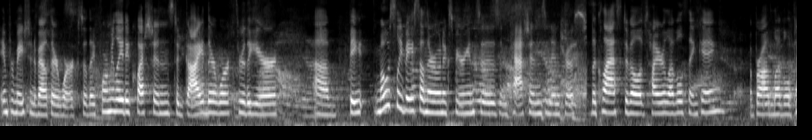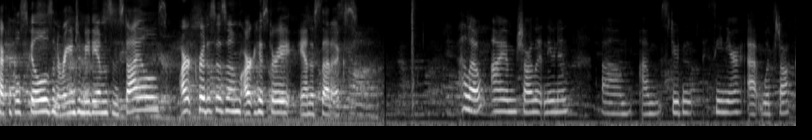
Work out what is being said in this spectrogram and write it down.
information about their work. So they formulated questions to guide their work through the year, um, ba mostly based on their own experiences and passions and interests. The class develops higher level thinking, a broad level of technical skills and a range of mediums and styles, art criticism, art history, and aesthetics. Hello, I am Charlotte Noonan. Um, I'm a student senior at Woodstock.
